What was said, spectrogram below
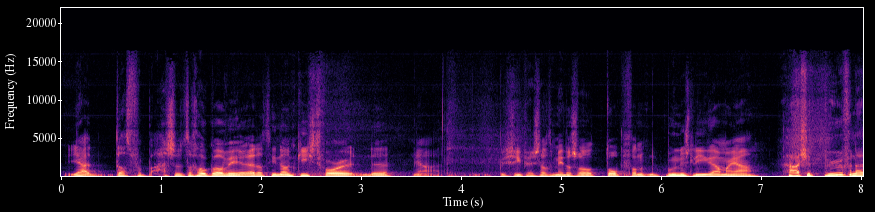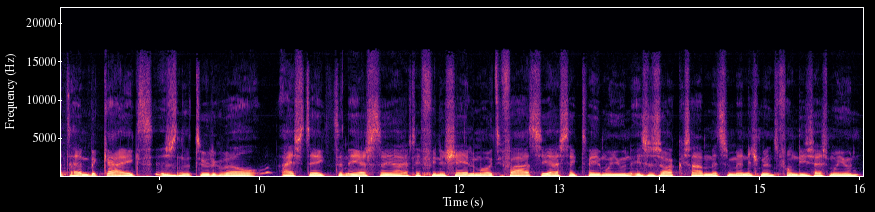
Ja, dat verbaast me toch ook wel weer. Hè? Dat hij dan kiest voor de... Ja, in principe is dat inmiddels wel top van de Bundesliga. Maar ja, Ja, als je het puur vanuit hem bekijkt, is het natuurlijk wel... Hij steekt ten eerste, ja, hij heeft een financiële motivatie. Hij steekt 2 miljoen in zijn zak, samen met zijn management van die 6 miljoen.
